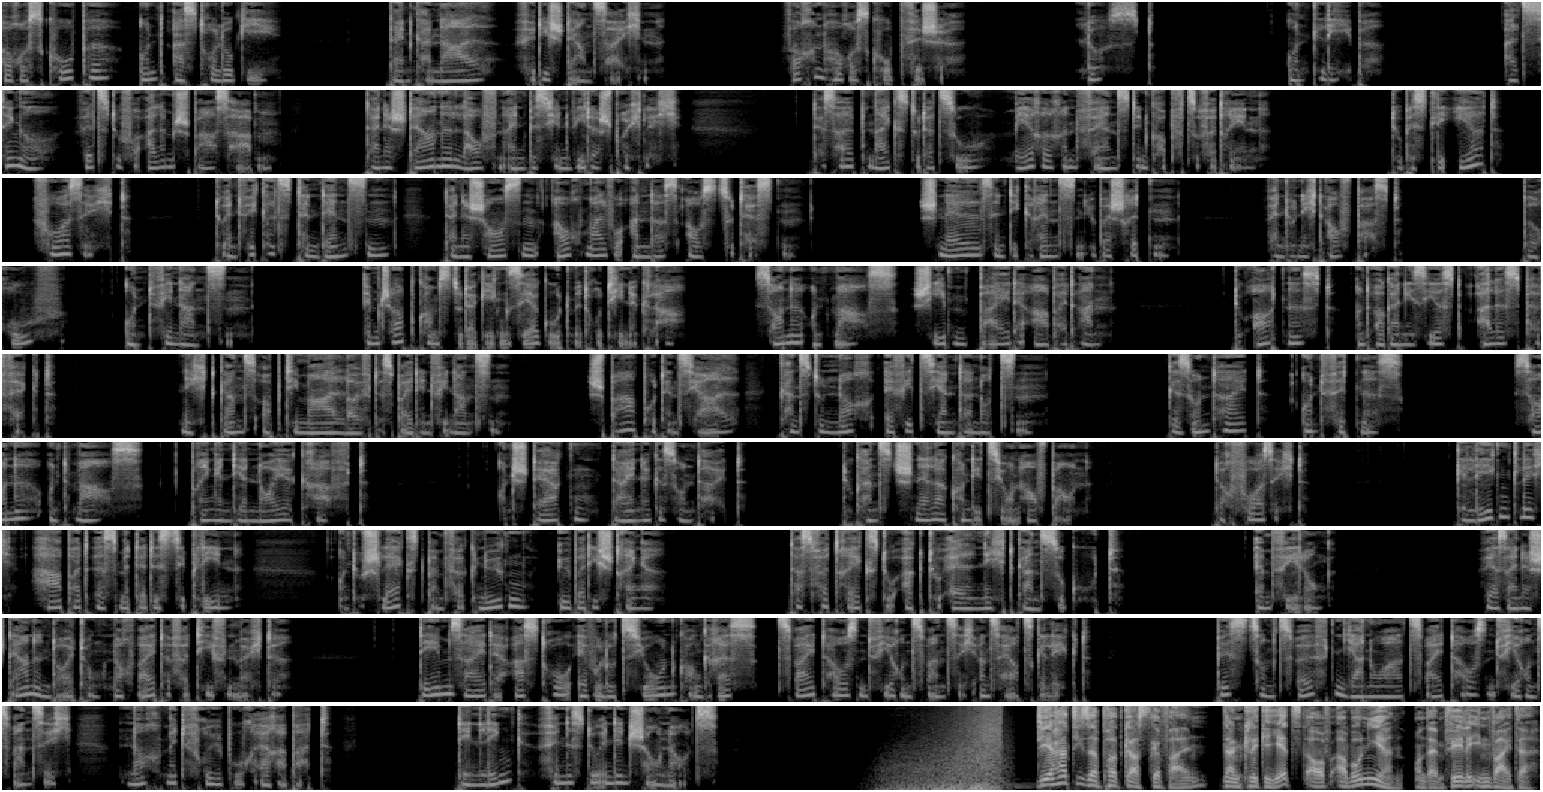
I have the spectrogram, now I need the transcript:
Horoskope und Astrologie. Dein Kanal für die Sternzeichen. Wochenhoroskop Fische. Lust und Liebe. Als Single willst du vor allem Spaß haben. Deine Sterne laufen ein bisschen widersprüchlich. Deshalb neigst du dazu, mehreren Fans den Kopf zu verdrehen. Du bist liiert? Vorsicht! Du entwickelst Tendenzen, deine Chancen auch mal woanders auszutesten. Schnell sind die Grenzen überschritten, wenn du nicht aufpasst. Beruf und Finanzen. Im Job kommst du dagegen sehr gut mit Routine klar. Sonne und Mars schieben beide Arbeit an. Du ordnest und organisierst alles perfekt. Nicht ganz optimal läuft es bei den Finanzen. Sparpotenzial kannst du noch effizienter nutzen. Gesundheit und Fitness. Sonne und Mars bringen dir neue Kraft und stärken deine Gesundheit. Du kannst schneller Kondition aufbauen. Doch Vorsicht. Gelegentlich hapert es mit der Disziplin und du schlägst beim Vergnügen über die Stränge. Das verträgst du aktuell nicht ganz so gut. Empfehlung. Wer seine Sternendeutung noch weiter vertiefen möchte, dem sei der Astro-Evolution Kongress 2024 ans Herz gelegt. Bis zum 12. Januar 2024 noch mit Frühbucherrabatt. Den Link findest du in den Show Notes. Dir hat dieser Podcast gefallen? Dann klicke jetzt auf Abonnieren und empfehle ihn weiter.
